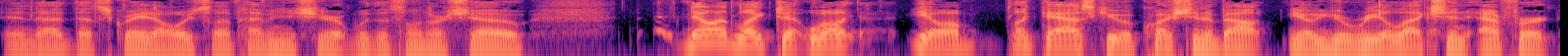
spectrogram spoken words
and uh, that's great. I always love having you share it with us on our show. Now, I'd like to well, you know, I'd like to ask you a question about you know your reelection effort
